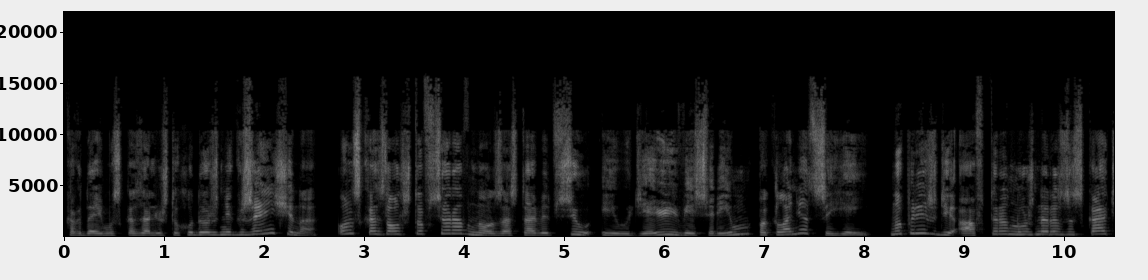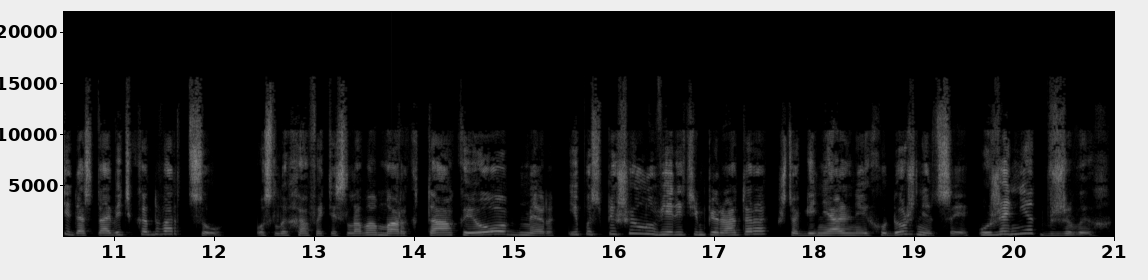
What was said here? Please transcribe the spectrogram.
Когда ему сказали, что художник – женщина, он сказал, что все равно заставит всю Иудею и весь Рим поклоняться ей. Но прежде автора нужно разыскать и доставить ко дворцу. Услыхав эти слова, Марк так и обмер и поспешил уверить императора, что гениальные художницы уже нет в живых.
